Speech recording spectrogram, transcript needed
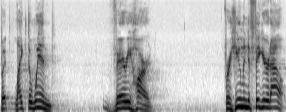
But like the wind, very hard for a human to figure it out.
